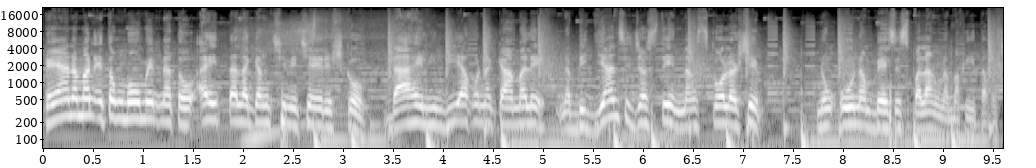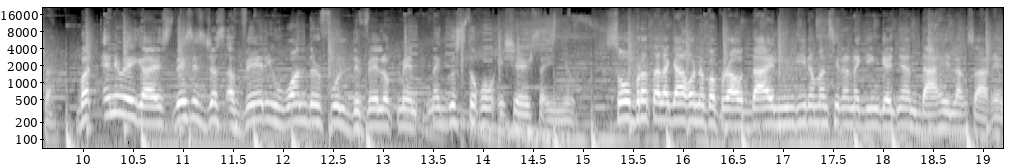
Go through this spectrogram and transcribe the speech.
Kaya naman itong moment na to ay talagang chine-cherish ko dahil hindi ako nagkamali na bigyan si Justin ng scholarship nung unang beses pa lang na makita ko siya. But anyway guys, this is just a very wonderful development na gusto kong i-share sa inyo. Sobra talaga ako napaproud dahil hindi naman sila naging ganyan dahil lang sa akin.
